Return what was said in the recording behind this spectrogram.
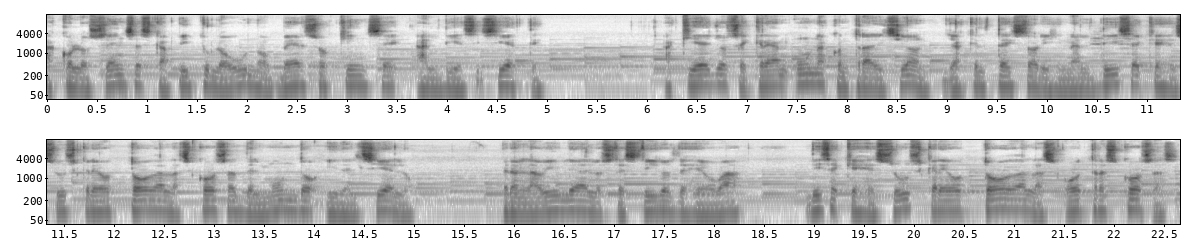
a Colosenses capítulo 1, verso 15 al 17. Aquí ellos se crean una contradicción, ya que el texto original dice que Jesús creó todas las cosas del mundo y del cielo, pero en la Biblia de los testigos de Jehová dice que Jesús creó todas las otras cosas.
